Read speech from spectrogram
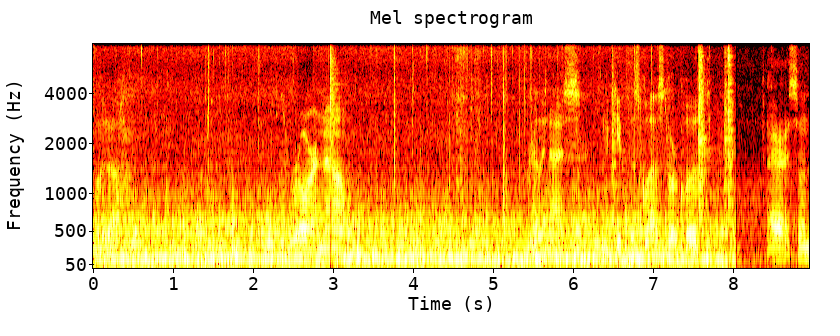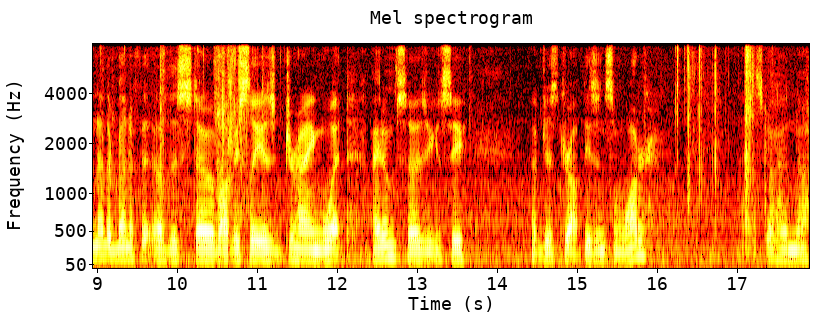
But uh, it's roaring now. Really nice. I'm gonna keep this glass door closed. Alright, so another benefit of this stove obviously is drying wet items. So as you can see, I've just dropped these in some water. Let's go ahead and uh,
